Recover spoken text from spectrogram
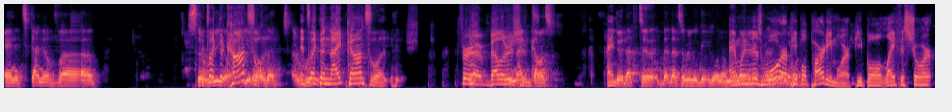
and it's kind of. Uh, It's like the consulate. You know, that It's like the night consulate for Yeah, the Belarusians. night cons- And- Dude, that's a that, that's a really good one. I'm and when gonna- there's I'm war, gonna- people party more. People, life is short.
